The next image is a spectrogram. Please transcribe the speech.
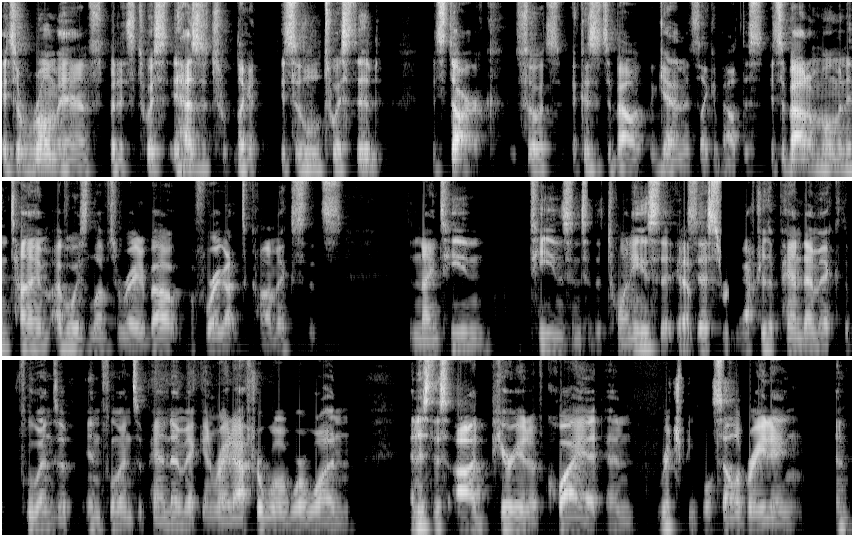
it's a romance but it's twist it has a tw- like a it's a little twisted. It's dark so it's because it's about again it's like about this it's about a moment in time i've always loved to write about before i got into comics. It's the 19 teens into the 20s that Yep. exists right after the pandemic the influenza influenza pandemic and right after world war one. And is this odd period of quiet and rich people celebrating and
